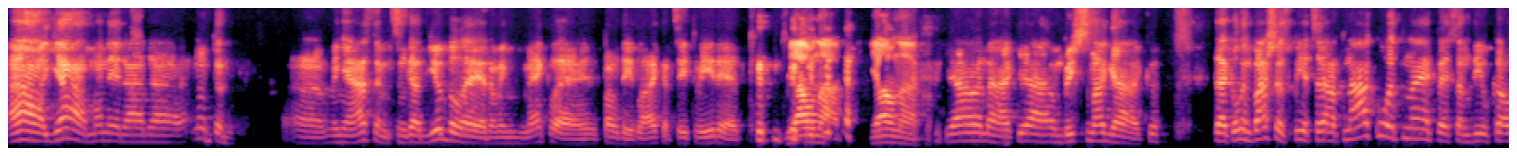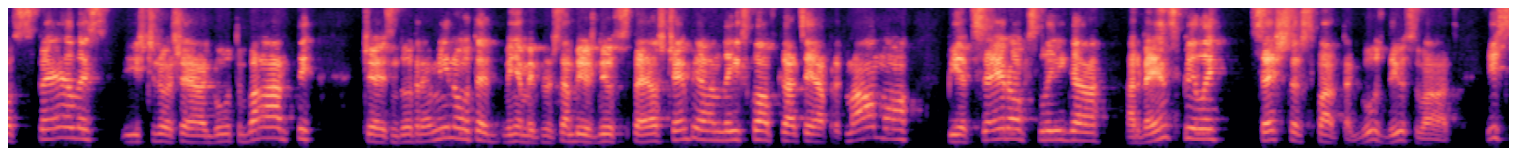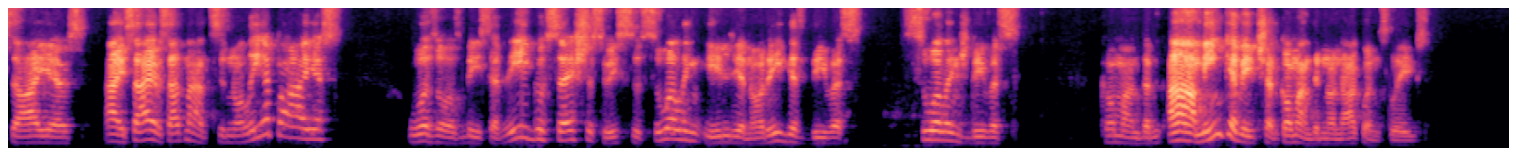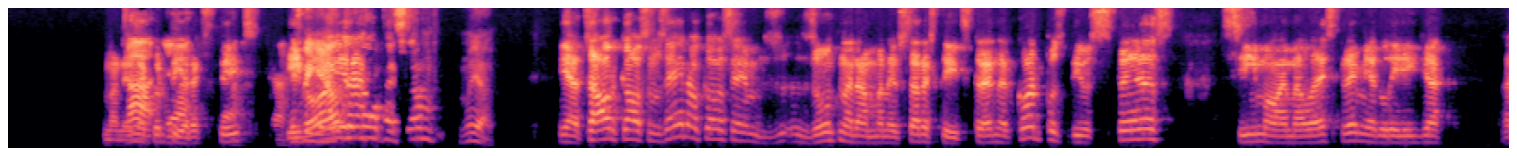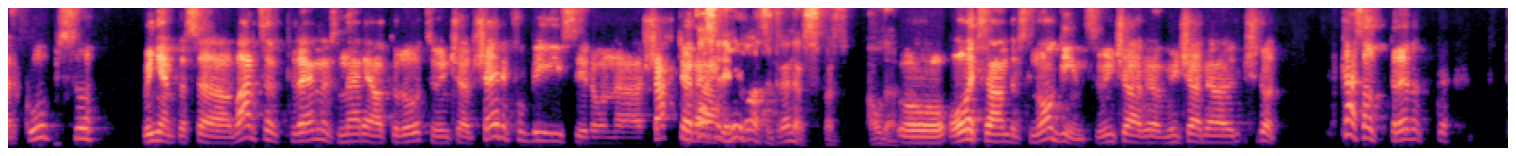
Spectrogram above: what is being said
Ah, jā, man ir ar, ā, nu, tur, viņai 18 gadu jubileja, un viņa meklē pavadīt laiku ar citu vīrieti. Jaunāk, jaunāku. Jaunāk, jā, un bija smagāk. Tā kā Olimpas Bašas pieci rāta nākotnē, pēc tam divu kausu spēles, izšķirošajā gūta vārti. 42. minūtē. Viņam ir pirms tam bijušas divas spēles Champions League kvalifikācijā pret Malmo, 5 Eiropas līgā ar Vēnspili, 6 ar Spartaku. Gūs divus vārdus. Isājevs. Isājevs atnācis no Liepājas. Ozols bijis ar Rīgu 6, visu soliņu, Ilja no Rīgas 2, soliņš 2. Komanda. Ah, Minkevičs ar komandu ir no nākotnes līgas. Man ir Ā, nekur jā, pierakstīts. jā. Es Ivo ir- pēc tam. Nu, jā. Jā, caur kausam, zero kausiem. Zuntneram man ir sarakstīts treneru korpus, divas spēles, Sīmo MLS Premjerlīga ar Kupsu. Viņam tas uh, vārds ar treneris nereāli krūts, viņš ar šerifu bijis ir un uh, šahķerā. Kas viņam ir vārds ar treneris par audā? O, Aleksandrs Nogins, viņš ar, viņš ar ā, šito, kā sauc tre- t-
